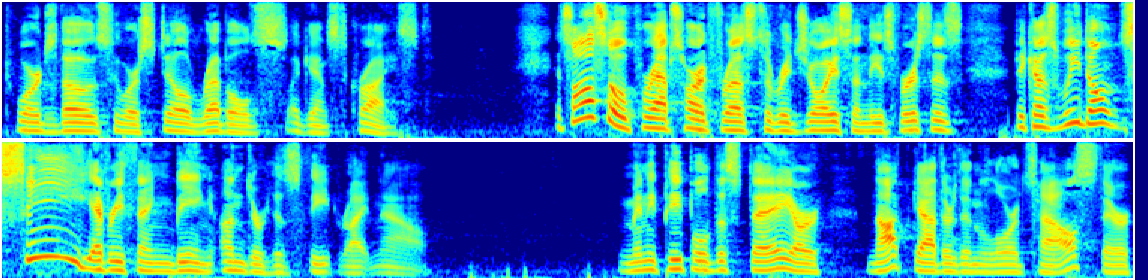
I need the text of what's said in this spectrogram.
towards those who are still rebels against Christ. It's also perhaps hard for us to rejoice in these verses because we don't see everything being under his feet right now. Many people this day are not gathered in the Lord's house. They're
